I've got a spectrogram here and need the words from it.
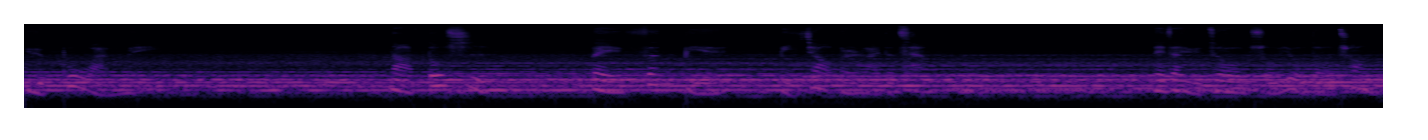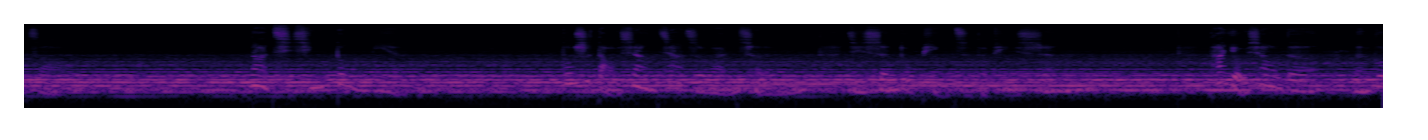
与不完美，那都是被分别比较而来的产物。内在宇宙所有的创造，那起心，是导向价值完成及深度品质的提升。它有效的能够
